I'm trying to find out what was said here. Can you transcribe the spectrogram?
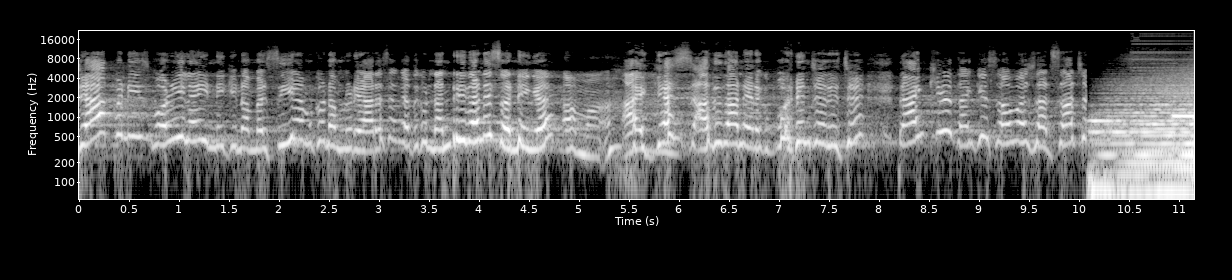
ஜாப்பனீஸ் மொழியில இன்னைக்கு நம்ம சிஎம்க்கும் நம்மளுடைய அரசாங்கத்துக்கும் நன்றி தானே சொன்னீங்க? ஆமாம் ஐ கெஸ் அதுதான் எனக்கு புரிஞ்சிருச்சு. Thank you thank you so much sir sir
